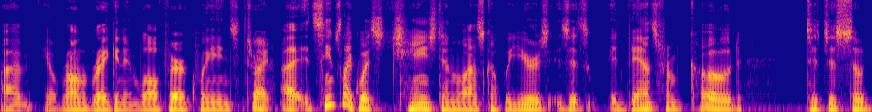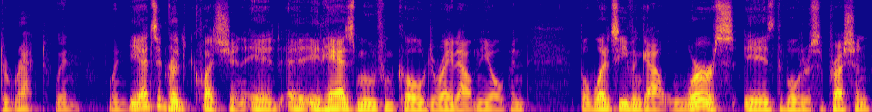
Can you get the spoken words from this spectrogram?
um, you know, Ronald Reagan and welfare queens. That's right. Uh, it seems like what's changed in the last couple of years is it's advanced from code to just so direct. When when yeah, it's a pres- good question. It it has moved from code to right out in the open, but what's even got worse is the voter suppression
